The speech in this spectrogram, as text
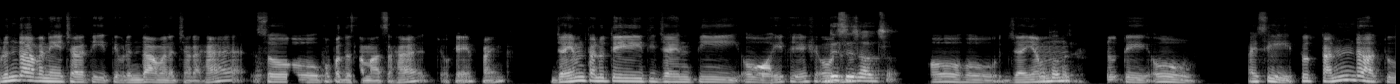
वृन्दावने चरति इति वृन्दावनचरः सो उपपदसमासः ओके फैन् जयं तनुते इति जयन्ती ओ इति एष ओ This is also. ओहो जयं Upapada. तनुते ओ ऐ सी तो तन् धातु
